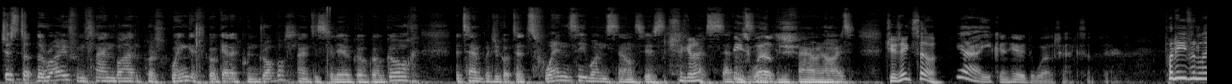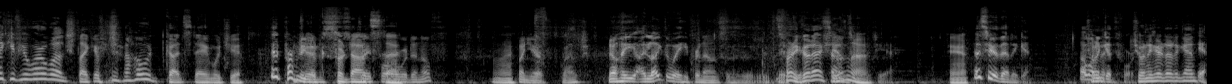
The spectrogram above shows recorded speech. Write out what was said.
just up the road from Llanfair to Pwllgwyngyll, Gogera Quindrobwll, Llantysilio Gogogoch, the temperature got to 21 Celsius think of that? at 17 He's Welsh. Fahrenheit. Do you think so? Yeah, you can hear the Welsh accent there. But even like if you were Welsh, like if you, how in God's name would you? It probably You'd looks pronounce straightforward that. enough when you're Welsh. No, he, I like the way he pronounces it. It's very good, actually, isn't it? Yeah. Yeah. Let's hear that again. I want to get the fourth. Do you want to hear that again? Yeah.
